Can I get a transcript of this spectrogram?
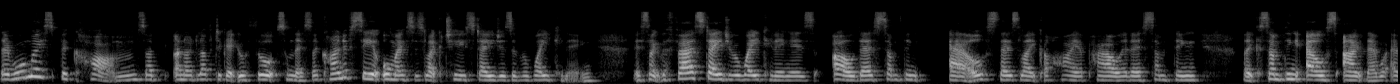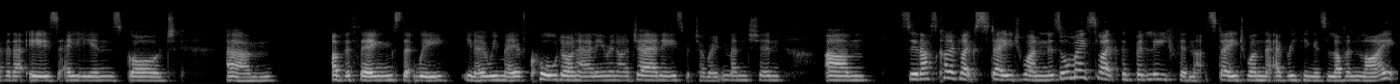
there almost becomes, and I'd love to get your thoughts on this. I kind of see it almost as like two stages of awakening. It's like the first stage of awakening is, oh, there's something else. There's like a higher power. There's something like something else out there, whatever that is, aliens, God, um, other things that we, you know, we may have called on earlier in our journeys, which I won't mention. Um, so that's kind of like stage one. There's almost like the belief in that stage one that everything is love and light,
